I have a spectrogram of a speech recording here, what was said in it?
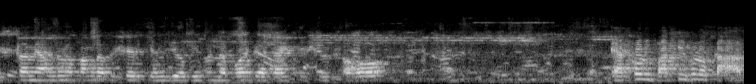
ইসলামী আন্দোলন বাংলাদেশের কেন্দ্রীয় বিভিন্ন পর্যায়ে দায়িত্বশীল সহ এখন বাকি হলো কাজ।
